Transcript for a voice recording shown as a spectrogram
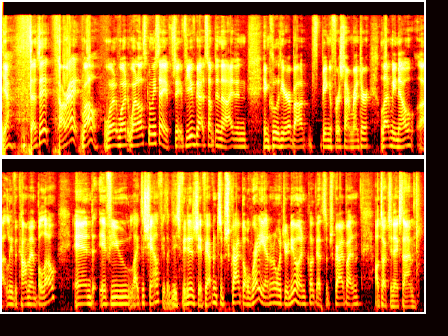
Yeah, that's it. All right. Well, what what what else can we say? If, if you've got something that I didn't include here about being a first-time renter, let me know. Uh, leave a comment below. And if you like the channel, if you like these videos, if you haven't subscribed already, I don't know what you're doing. Click that subscribe button. I'll talk to you next time time.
